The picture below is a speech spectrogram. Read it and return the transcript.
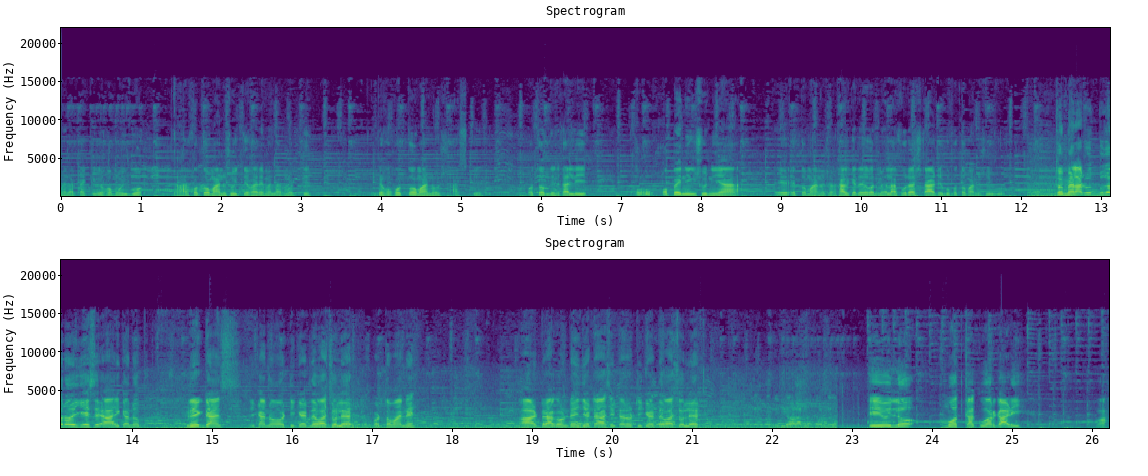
মেলাটা কীরকম হইব, আর কত মানুষ হইতে পারে মেলার মধ্যে। দেখো কত মানুষ আজকে। প্রথম দিন খালি ওপেনিং শুনিয়া এত মানুষ। আর কালকে যখন মেলা পুরা স্টার্ট হইব, কত মানুষ হইব? তো মেলার উদ্বোধন হয়ে গেছে আর এখানে ব্রেক ডান্স এখানেও টিকিট দেওয়া চলে বর্তমানে। আর ড্রাগন ট্রেন যেটা, সেটারও টিকিট দেওয়া চলে। এই হইল মদকা কুয়ার গাড়ি। বাহ।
